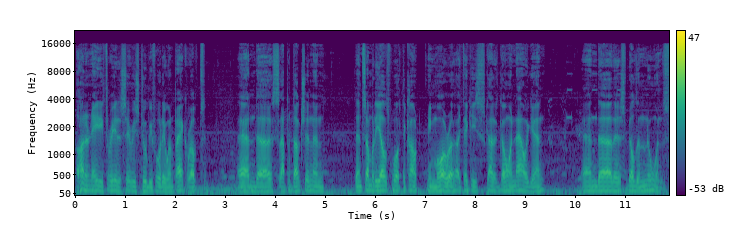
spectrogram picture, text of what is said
183 of the Series 2 before they went bankrupt and uh, stopped production. And then somebody else bought the company more. I think he's got it going now again. And uh, they're building new ones.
